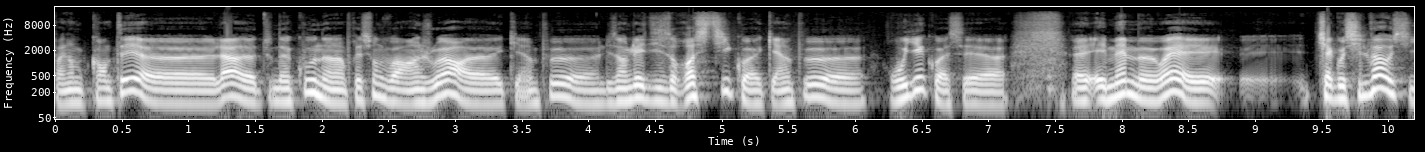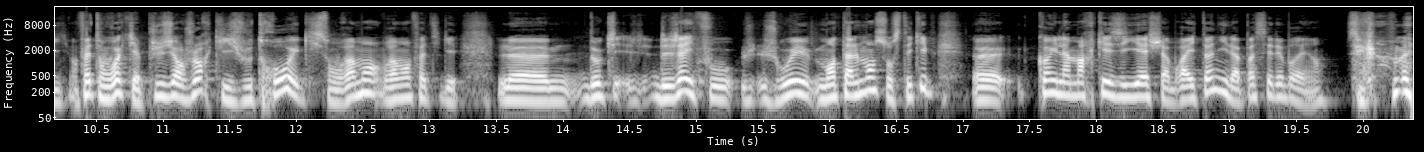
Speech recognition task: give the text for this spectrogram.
Par exemple, Kanté, là, tout d'un coup, on a l'impression de voir un joueur qui est un peu, les Anglais disent rusty, quoi, qui est un peu rouillé, quoi. C'est et même, ouais. Thiago Silva aussi. En fait, on voit qu'il y a plusieurs joueurs qui jouent trop et qui sont vraiment, vraiment fatigués. Le, donc, déjà, il faut jouer mentalement sur cette équipe. Euh, quand il a marqué Ziyech à Brighton, il a pas célébré. Hein. C'est quand même.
